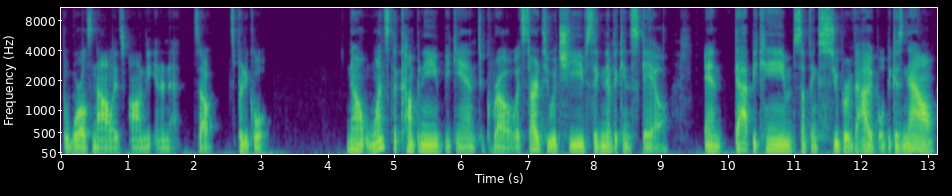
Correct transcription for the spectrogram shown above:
the world's knowledge on the internet. So it's pretty cool. Now, once the company began to grow, it started to achieve significant scale. And that became something super valuable because now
